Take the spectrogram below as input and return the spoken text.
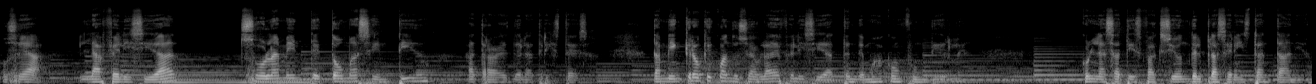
O sea, la felicidad solamente toma sentido a través de la tristeza. También creo que cuando se habla de felicidad tendemos a confundirle con la satisfacción del placer instantáneo.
